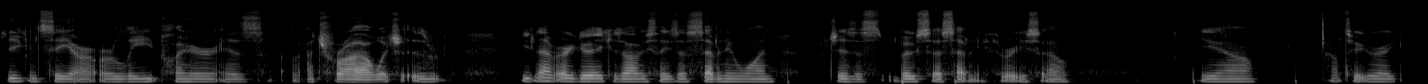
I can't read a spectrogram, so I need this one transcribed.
So you can see our, our lead player is a trial, which is he's not very good because obviously he's a 71, which is a boost of 73. So yeah, not too great.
